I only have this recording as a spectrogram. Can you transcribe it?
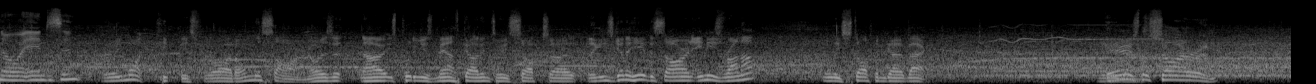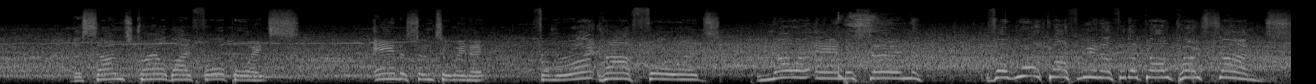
Noah Anderson. Well, he might kick this right on the siren, or is it? No, he's putting his mouth guard into his sock, so he's going to hear the siren in his run up. Will he stop and go back? There he There's the siren. The Suns trail by four points. Anderson to win it. From right half forwards, Noah Anderson, the walk-off winner for the Gold Coast Suns.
